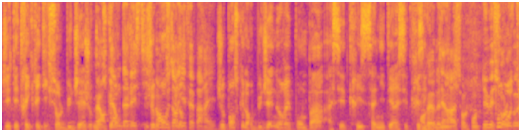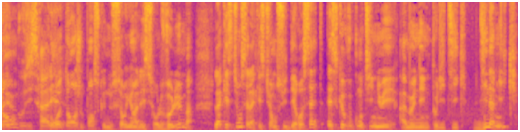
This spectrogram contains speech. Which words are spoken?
j'ai été très critique sur le budget. Je Mais pense en que termes d'investissement, vous auriez leur- fait pareil. Je pense que leur budget ne répond pas à cette crise sanitaire et cette crise On économique. reviendra sur le contenu, mais Pour sur le autant- volume, vous y serez allé. Pour autant, je pense que nous serions allés sur le volume. La question, c'est la question ensuite des recettes. Est-ce que vous continuez à mener une politique dynamique?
